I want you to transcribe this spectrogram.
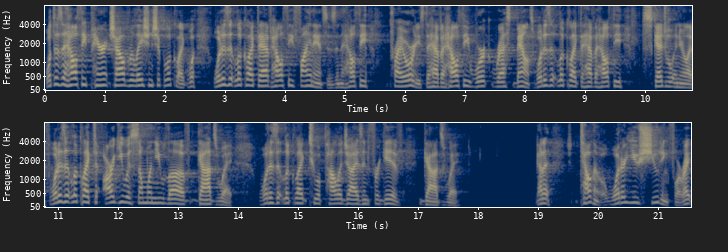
What does a healthy parent child relationship look like? What, what does it look like to have healthy finances and healthy priorities, to have a healthy work rest balance? What does it look like to have a healthy schedule in your life? What does it look like to argue with someone you love God's way? What does it look like to apologize and forgive God's way? Got to tell them, what are you shooting for, right?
